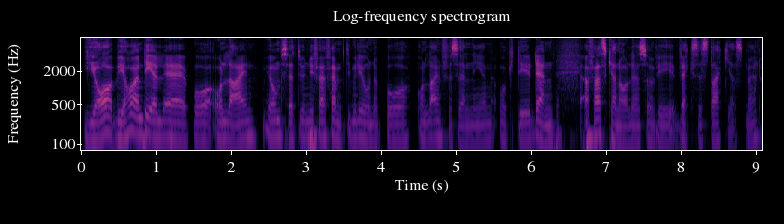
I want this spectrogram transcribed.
Ja, vi har en del eh, på online. Vi omsätter ungefär 50 miljoner på onlineförsäljningen och det är den affärskanalen som vi växer starkast med.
